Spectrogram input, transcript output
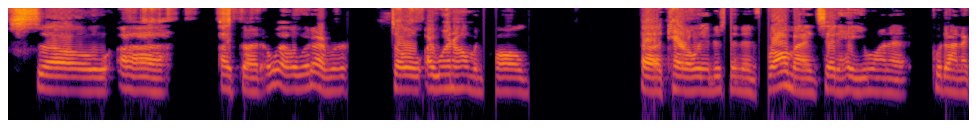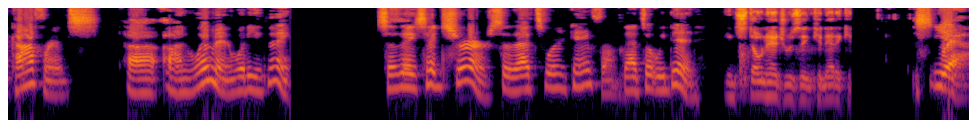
So uh, I thought, oh, well, whatever. So I went home and called uh, Carol Anderson and Froma and said, hey, you want to put on a conference uh, on women? What do you think? So they said, sure. So that's where it came from. That's what we did. And Stonehenge was in Connecticut. Yeah.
